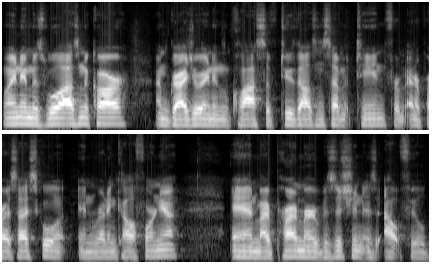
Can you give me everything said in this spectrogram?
My name is Will Asnicar. I'm graduating in the class of 2017 from Enterprise High School in Redding, California, and my primary position is outfield.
